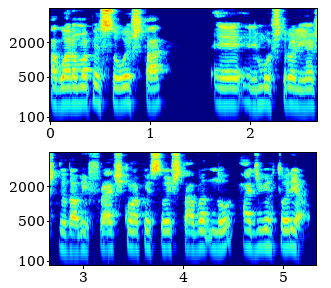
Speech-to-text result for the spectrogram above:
Agora uma pessoa está, é, ele mostrou ali antes de dar o refresh que uma pessoa estava no advertorial.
